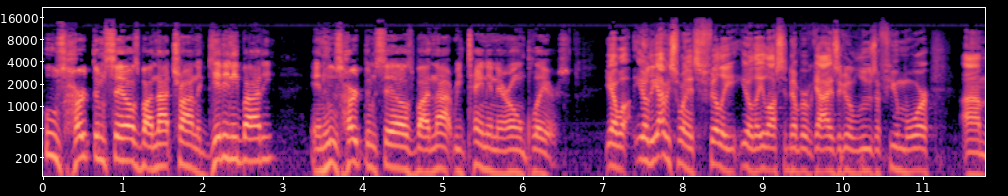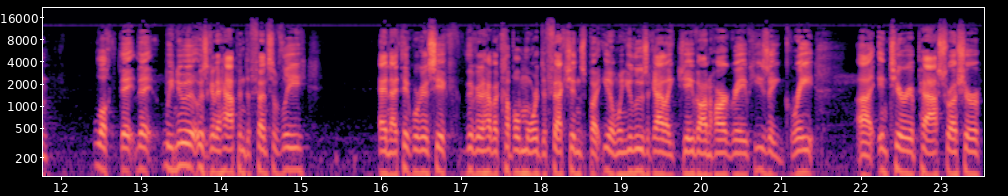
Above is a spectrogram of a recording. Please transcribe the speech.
who's hurt themselves by not trying to get anybody, and who's hurt themselves by not retaining their own players? Yeah, well, you know, the obvious one is Philly. You know, they lost a number of guys. They're going to lose a few more. Um, look, they, they, we knew it was going to happen defensively, and I think we're going to see a, they're going to have a couple more defections. But you know, when you lose a guy like Javon Hargrave, he's a great uh, interior pass rusher.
